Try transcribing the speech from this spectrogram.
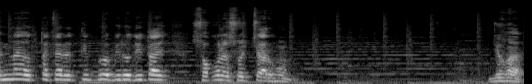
অন্যায় অত্যাচারের তীব্র বিরোধিতায় সকলে সোচ্চার হন। জোহার।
